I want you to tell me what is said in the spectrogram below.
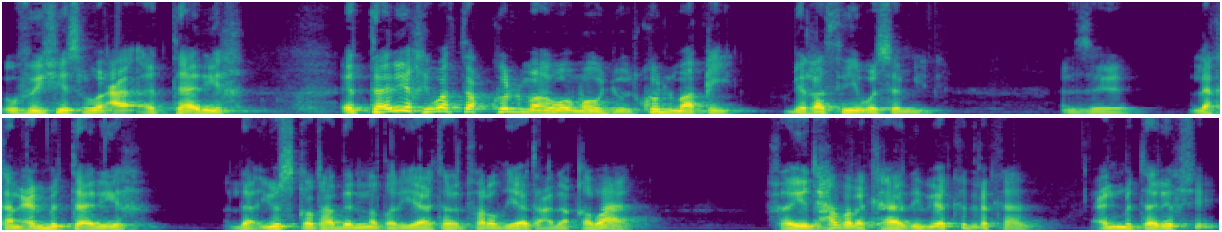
وفي شيء اسمه التاريخ. التاريخ يوثق كل ما هو موجود كل ما قيل بغثه وسمينه زين. لكن علم التاريخ لا يسقط هذه النظريات هذه الفرضيات على قواعد. فيدحض لك هذه ويأكد لك هذا علم التاريخ شيء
